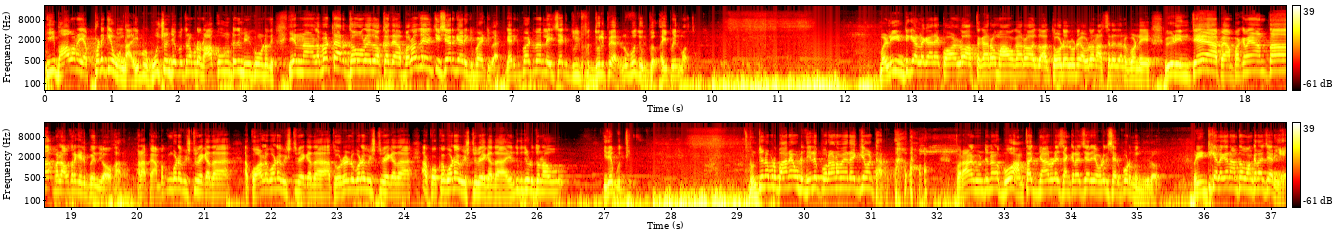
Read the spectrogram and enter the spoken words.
ఈ భావన ఎప్పటికీ ఉండాలి. ఇప్పుడు కూర్చొని చెబుతున్నప్పుడు నాకు ఉంటుంది మీకు ఉంటుంది. ఇన్నాళ్ళ బట్టి అర్థం లేదు ఒక్క దెబ్బలో తెలిచేశారు గరికిపాటి వారు. గరికిపాటి వారు లేచాక దులిపి దులిపారు. నువ్వు దులిపావు అయిపోయింది మొత్తం. మళ్ళీ ఇంటికి వెళ్ళగానే కోళ్ళు అత్తగారో మామగారో అది ఆ తోడలుడు ఎవడో నచ్చలేదు అనుకోండి వీడు ఇంతే ఆ పెంపకమే అంతా మళ్ళీ అవతలకి వెళ్ళిపోయింది వ్యవహారం. మరి ఆ పెంపకం కూడా విష్ణువే కదా ఆ కోళ్ళు కూడా విష్ణువే కదా ఆ తోడళ్ళు కూడా విష్ణువే కదా ఆ కుక్క కూడా విష్ణువే కదా ఎందుకు తిడుతున్నావు? ఇదే బుద్ధి. వింటున్నప్పుడు బాగానే ఉంటుంది దీన్ని పురాణ వైరాగ్యం అంటారు. పురాణం వింటున్నప్పుడు బో అంత జ్ఞానుడే శంకరాచార్య ఎవడికి సరిపోవడం ఇందులో. మరి ఇంటికి వెళ్ళగానే అంత వంకరాచార్యే.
